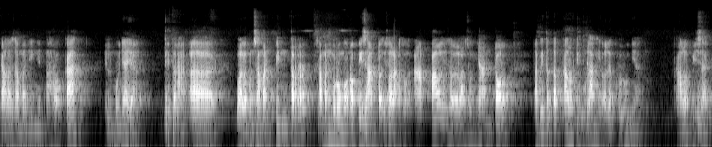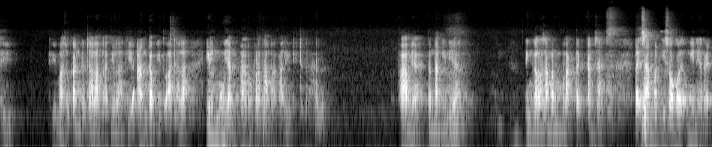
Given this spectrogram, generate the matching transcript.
kalau zaman ingin barokah, ilmunya ya diterap uh, walaupun zaman pinter, zaman ngrungokno pisantok iso langsung apal, iso langsung nyantol, tapi tetap kalau diulangi oleh gurunya, kalau bisa di dimasukkan ke dalam hati lagi, anggap itu adalah ilmu yang baru pertama kali didengar. Paham ya tentang ini ya? Tinggal sama mempraktekkan saja. Lek sampean iso koyo ngene rek.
